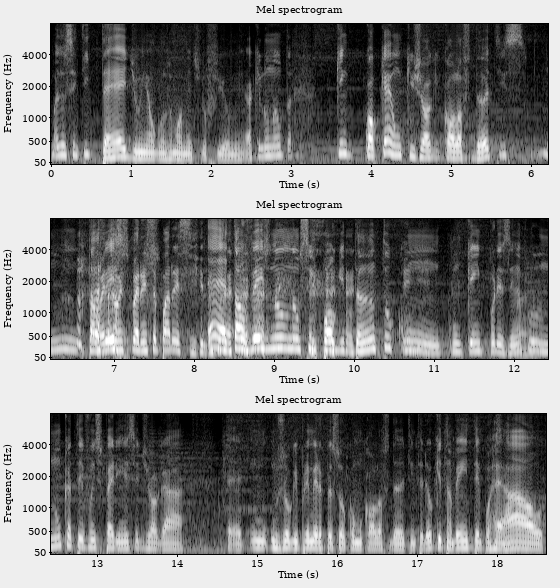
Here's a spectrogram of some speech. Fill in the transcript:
Mas eu senti tédio em alguns momentos do filme. Aquilo não. tá- Quem, qualquer um que jogue Call of Duty. Hum, Vai ter uma talvez. experiência parecida. É, talvez não, não se empolgue tanto com, com quem, por exemplo, nunca teve uma experiência de jogar é, um, um jogo em primeira pessoa como Call of Duty, entendeu? Que também é em tempo real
